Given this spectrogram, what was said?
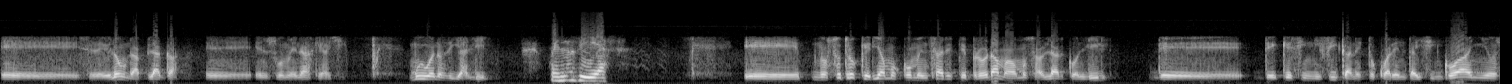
eh, se develó una placa eh, en su homenaje allí. Muy buenos días, Lil. Buenos días. Eh, nosotros queríamos comenzar este programa, vamos a hablar con Lil de, de qué significan estos 45 años,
